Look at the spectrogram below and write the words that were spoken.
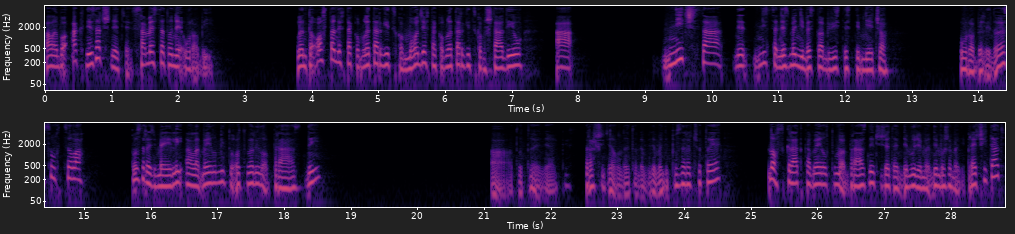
alebo ak nezačnete, same sa to neurobí. Len to ostane v takom letargickom móde, v takom letargickom štádiu a nič sa, ne, nič sa nezmení bez toho, aby vy ste s tým niečo urobili. No ja som chcela pozrieť maily, ale mail mi tu otvorilo prázdny a toto je nejaké strašidelné, to nebudem ani pozerať, čo to je. No, skrátka, mail tu mám prázdny, čiže ten nebudem, nemôžem ani prečítať,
